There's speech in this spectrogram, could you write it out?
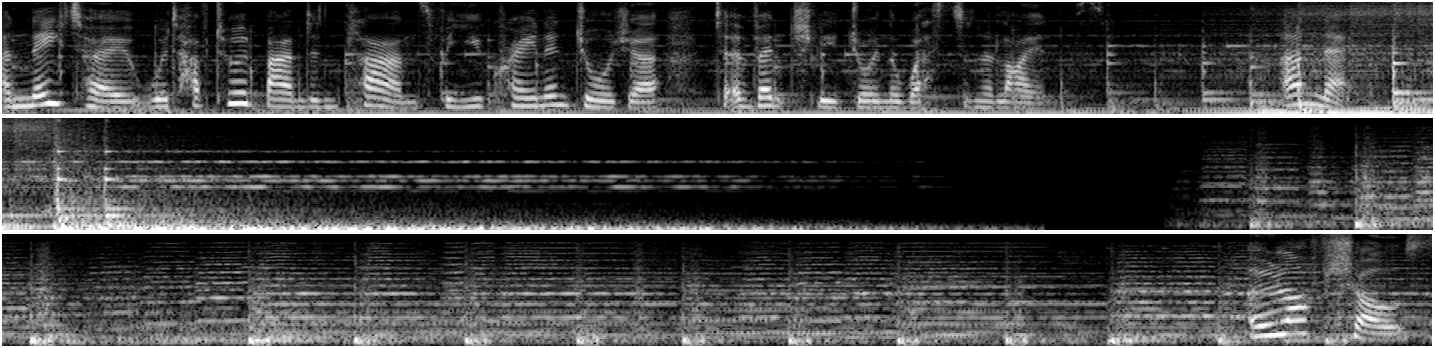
and NATO would have to abandon plans for Ukraine and Georgia to eventually join the Western Alliance. And next. Olaf Scholz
